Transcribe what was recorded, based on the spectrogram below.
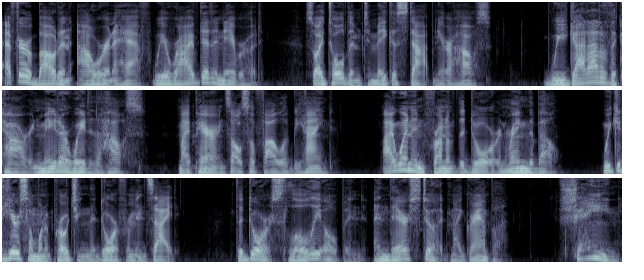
After about an hour and a half, we arrived at a neighborhood, so I told him to make a stop near a house. We got out of the car and made our way to the house. My parents also followed behind. I went in front of the door and rang the bell. We could hear someone approaching the door from inside. The door slowly opened, and there stood my grandpa. Shane,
